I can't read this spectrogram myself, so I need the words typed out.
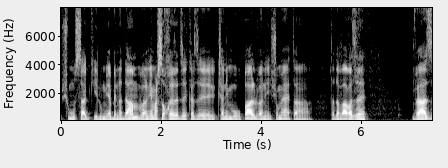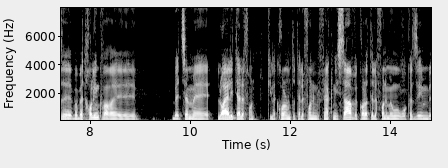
שום מושג כאילו מי הבן אדם, אבל אני ממש זוכר את זה כזה כשאני מעורפל ואני שומע את, ה, את הדבר הזה. ואז אה, בבית חולים כבר אה, בעצם אה, לא היה לי טלפון, כי לקחו לנו את הטלפונים לפני הכניסה, וכל הטלפונים היו מרוכזים ב...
